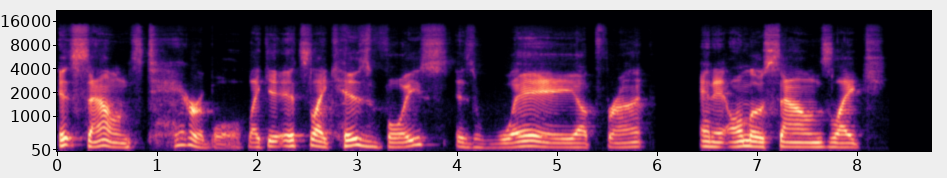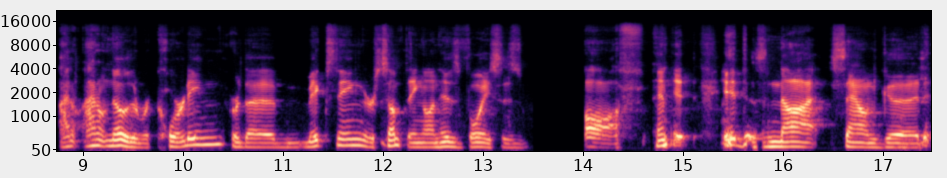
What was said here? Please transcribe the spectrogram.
it sounds terrible. Like it, it's like his voice is way up front, and it almost sounds like I don't I don't know the recording or the mixing or something on his voice is off and it it does not sound good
